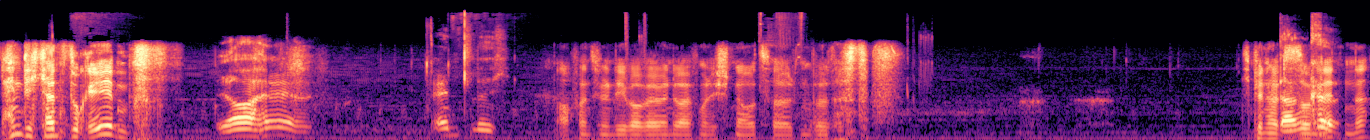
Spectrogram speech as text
Endlich kannst du reden! Ja, hey. Endlich. Auch wenn es mir lieber wäre, wenn du einfach mal die Schnauze halten würdest. Ich bin heute so Danke. nett, ne?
